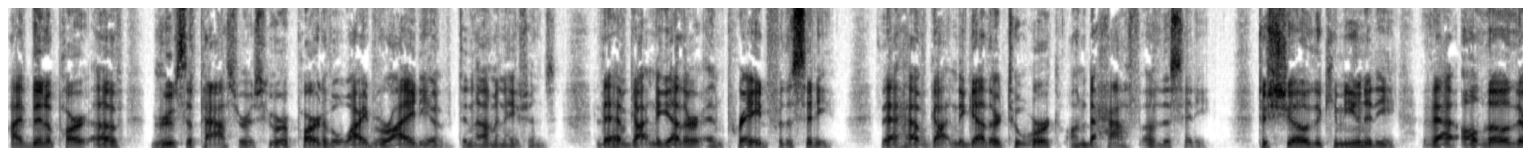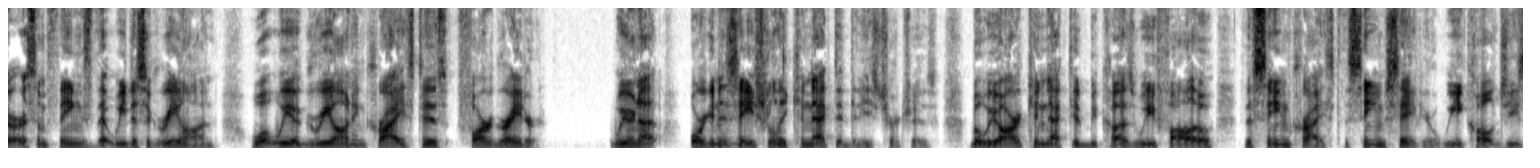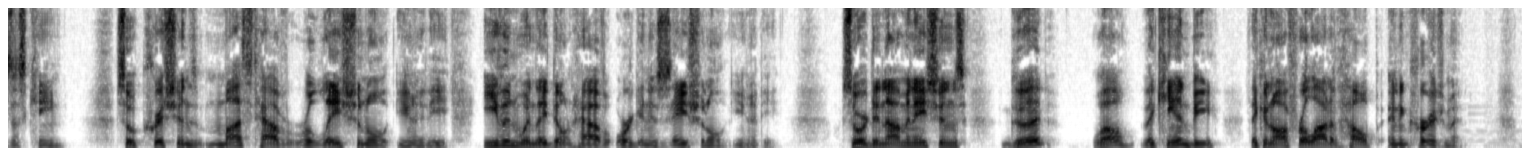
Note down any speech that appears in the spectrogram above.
I've been a part of groups of pastors who are a part of a wide variety of denominations that have gotten together and prayed for the city, that have gotten together to work on behalf of the city, to show the community that although there are some things that we disagree on, what we agree on in Christ is far greater. We are not organizationally connected to these churches, but we are connected because we follow the same Christ, the same Savior. We call Jesus King. So Christians must have relational unity even when they don't have organizational unity. So are denominations good? Well, they can be. They can offer a lot of help and encouragement,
